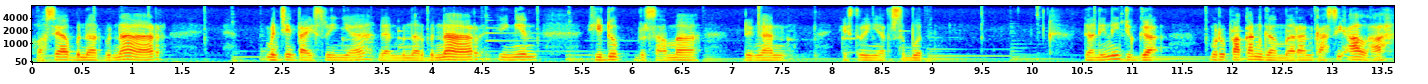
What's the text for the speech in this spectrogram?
Hosea benar-benar mencintai istrinya dan benar-benar ingin hidup bersama dengan istrinya tersebut. Dan ini juga merupakan gambaran kasih Allah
